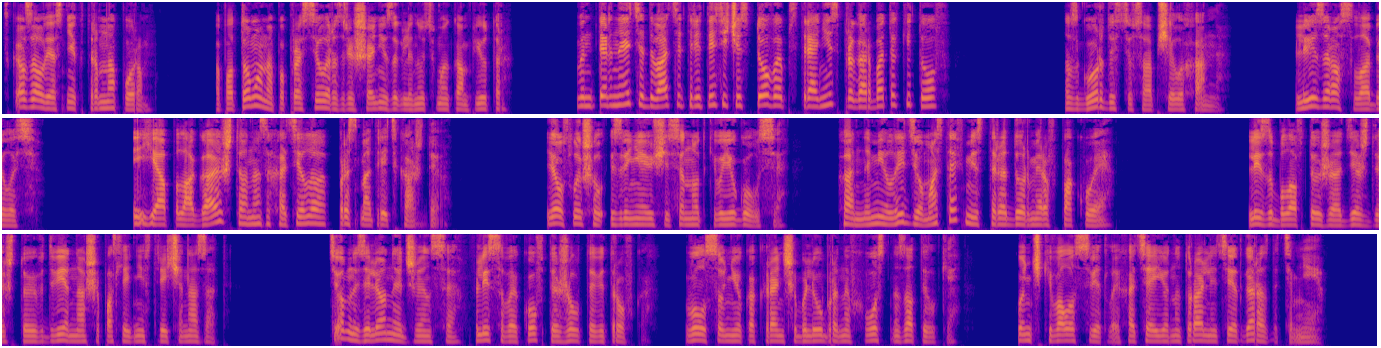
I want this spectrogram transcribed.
Сказал я с некоторым напором. А потом она попросила разрешения заглянуть в мой компьютер. «В интернете 23 100 веб-страниц про горбатых китов», с гордостью сообщила Ханна. Лиза расслабилась. И я полагаю, что она захотела просмотреть каждую. Я услышал извиняющиеся нотки в ее голосе. «Ханна, милая, идем, оставь мистера Дормера в покое». Лиза была в той же одежде, что и в две наши последние встречи назад. Темно-зеленые джинсы, флисовая кофта и желтая ветровка. Волосы у нее, как раньше, были убраны в хвост на затылке. Кончики волос светлые, хотя ее натуральный цвет гораздо темнее.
